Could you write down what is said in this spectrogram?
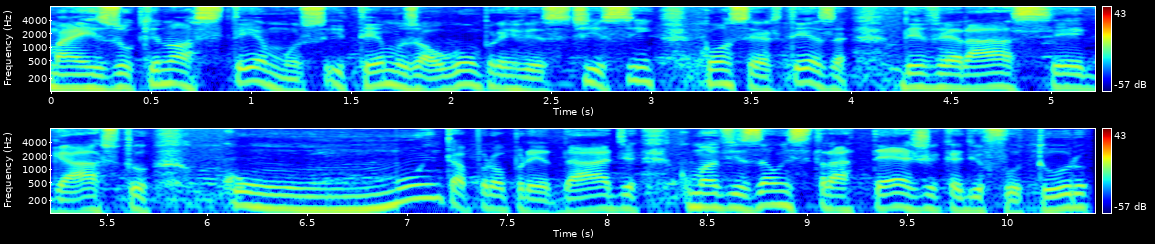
mas o que nós temos, e temos algum para investir, sim, com certeza, deverá ser gasto com muita propriedade, com uma visão estratégica de futuro,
